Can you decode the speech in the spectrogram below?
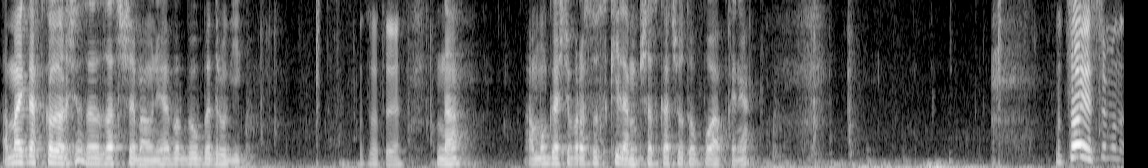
A Minecraft Color się za zatrzymał, nie? Bo byłby drugi. Co ty? No. A mógł gościu po prostu skillem przeskoczył tą pułapkę, nie? No co jest? Czemu ona...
